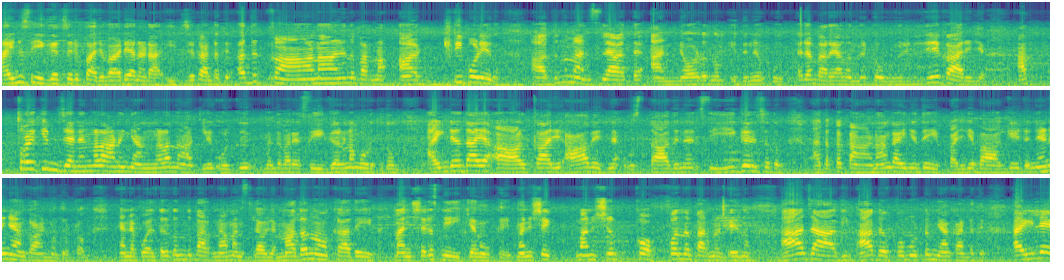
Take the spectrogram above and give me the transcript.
അതിനെ സ്വീകരിച്ച ഒരു പരിപാടിയാണ് എടാ ഇജ് കണ്ടത്. അത് കാണാനെന്ന് പറഞ്ഞാൽ അടിപൊളിയാണ് അതൊന്നും മനസ്സിലാകാത്ത അന്നോടൊന്നും ഇതിന് ഉത്തരം പറയാൻ വന്നിട്ട് ഒരു കാര്യമില്ല. അത്രയ്ക്കും ജനങ്ങളാണ് ഞങ്ങളെ നാട്ടിൽ ഒരു എന്താ പറയുക സ്വീകരണം കൊടുത്തതും അതിന്റെതായ ആൾക്കാർ ആ വരുന്ന ഉസ്താദിനെ സ്വീകരിച്ചതും അതൊക്കെ കാണാൻ കഴിഞ്ഞതേ വലിയ ഭാഗ്യമായിട്ട് തന്നെയാണ് ഞാൻ കാണുന്നത് കേട്ടോ. എന്നെ പോലത്തെ പറഞ്ഞാൽ മനസ്സിലാവില്ല. മതം നോക്കാതെ മനുഷ്യരെ സ്നേഹിക്കാൻ നോക്കി. മനുഷ്യ മനുഷ്യർക്കൊപ്പം എന്ന് ആ ജാതി ആ ദപ്പമുട്ടും ഞാൻ കണ്ടത്. അതിലെ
